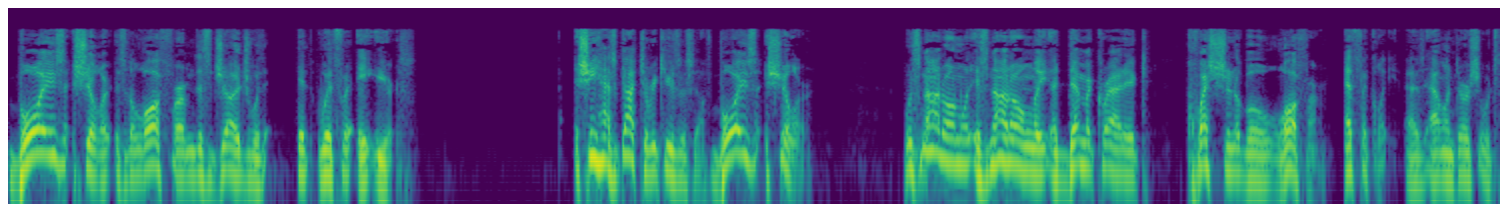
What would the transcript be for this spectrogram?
Boies Schiller is the law firm this judge with it with for eight years. She has got to recuse herself. Boies Schiller was not only is not only a democratic, questionable law firm ethically, as Alan Dershowitz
